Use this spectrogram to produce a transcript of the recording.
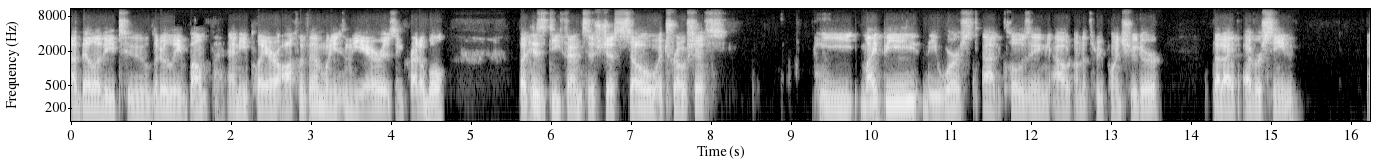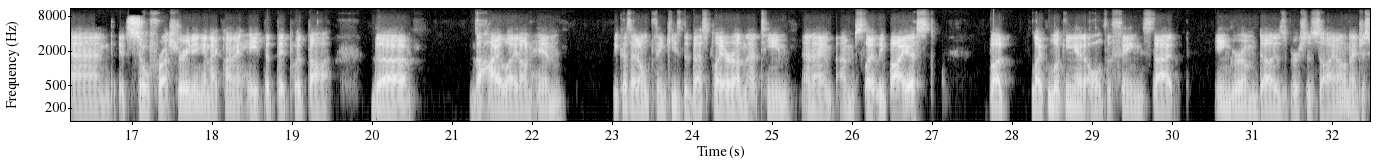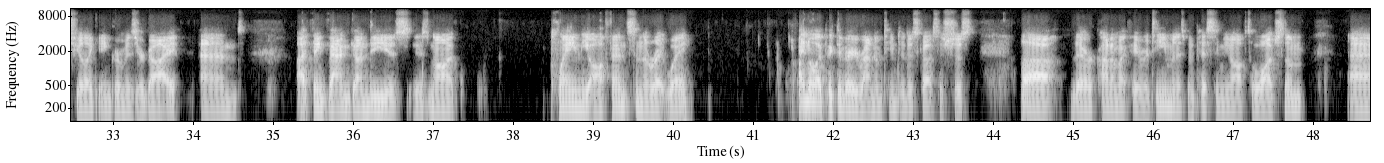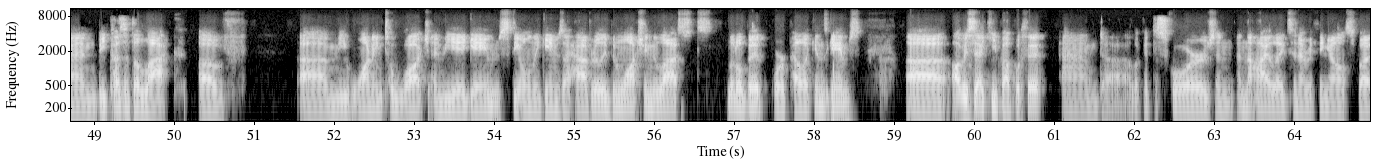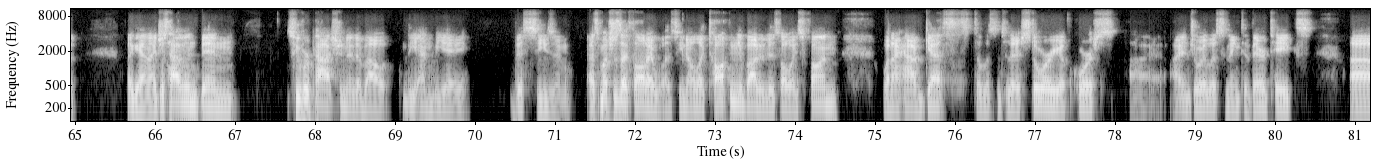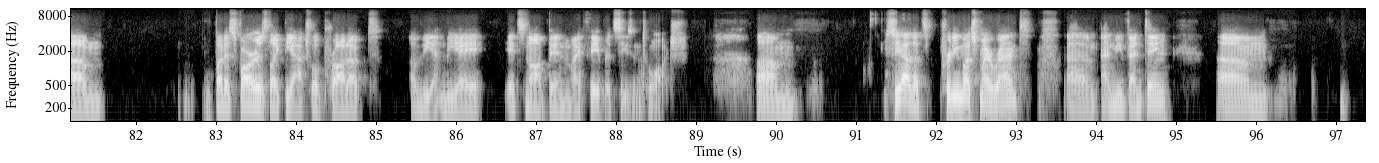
ability to literally bump any player off of him when he's in the air is incredible. But his defense is just so atrocious. He might be the worst at closing out on a three point shooter that I've ever seen and it's so frustrating. And I kind of hate that they put the the the highlight on him because I don't think he's the best player on that team, and I'm I'm slightly biased. But like looking at all the things that Ingram does versus Zion, I just feel like Ingram is your guy, and I think Van Gundy is is not playing the offense in the right way. I know I picked a very random team to discuss. It's just uh, they're kind of my favorite team, and it's been pissing me off to watch them. And because of the lack of uh, me wanting to watch NBA games, the only games I have really been watching the last little bit were Pelicans games. Uh, obviously, I keep up with it and uh, look at the scores and, and the highlights and everything else. But again, I just haven't been super passionate about the NBA this season as much as I thought I was. You know, like talking about it is always fun. When I have guests to listen to their story, of course, I, I enjoy listening to their takes. Um, but as far as like the actual product of the NBA, it's not been my favorite season to watch. Um, so yeah, that's pretty much my rant um, and me venting. Um,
